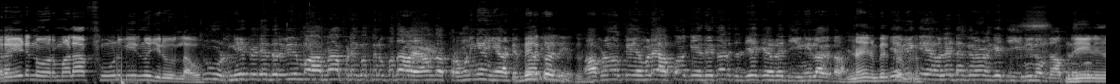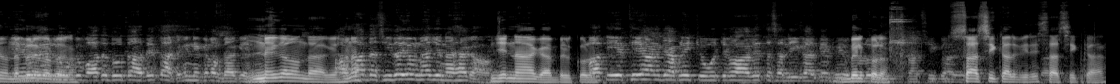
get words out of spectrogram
ਰੇਟ ਨੋਰਮਲ ਆ ਫੋਨ ਵੀਰ ਨੂੰ ਜ਼ਰੂਰ ਲਾਓ। ਝੂਠ ਨਹੀਂ ਕਜੰਦਰ ਵੀਰ ਮਾਰਨਾ ਆਪਣੇ ਕੋਲ ਤੈਨੂੰ ਪਤਾ ਆਇਆ ਹੁੰਦਾ ਪ੍ਰਾਹੁਣੀਆਂ ਹੀ ਆ ਸਾਡੇ ਬਿਲਕੁਲ, ਭਾਰਤੀਆਂ ਦੇ। ਆਪਣੇ ਕੋਲ ਕਿਸੇ ਵੇਲੇ ਆਪਾਂ ਕਿਸੇ ਦੇ ਘਰ ਚੱਲੀਏ ਕਿਸੇ ਵੇਲੇ ਜੀ ਨਹੀਂ ਲੱਗਦਾ। ਨਹੀਂ ਇਹ ਵੀ ਡੰਗਰ ਹੋਣਗੇ ਜੀ ਨਹੀਂ ਲਾਉਂਦਾ ਆਪਣੇ ਜੀ ਕੋਲ। ਨਹੀਂ ਲਾਉਂਦਾ, ਕਿਸੇ ਵੇਲੇ ਬਿਲਕੁਲ, ਲੋਕ ਵੱਧ ਆਦੇ ਘੱਟ ਵੀ ਨਿਕਲ ਆਉਂਦਾ ਕਿਸੇ ਨਿਕਲ ਆਉਂਦਾ ਆ ਗਿਆ ਹਨਾ? ਆਪਾਂ ਦਸੀਦਾ ਹੀ ਹੁੰਦਾ ਜਿੰਨਾ ਹੈਗਾ। ਜਿੰਨਾ ਹੈਗਾ ਬਿਲਕੁਲ। ਬਾਕੀ ਇੱਥੇ ਆਣ ਕੇ ਆਪਣੀ ਚੋਚ ਚਵਾ ਕੇ ਤਸੱਲੀ ਕਰਕੇ ਫਿਰ ਬਿਲਕੁਲ। ਸਤਿ ਸ਼੍ਰੀ ਅਕਾਲ। ਸਤਿ ਸ਼੍ਰੀ ਅਕਾਲ ਵੀਰੇ ਸਤਿ ਸ਼੍ਰੀ ਅਕਾਲ।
